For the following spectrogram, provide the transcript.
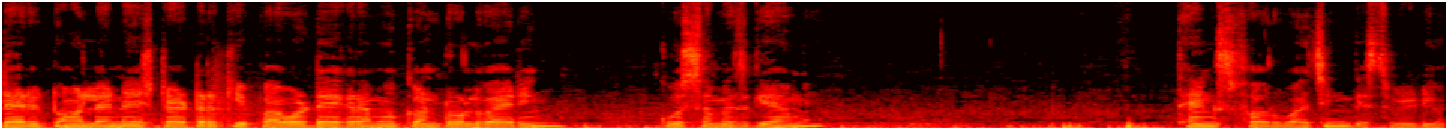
डायरेक्ट ऑनलाइन स्टार्टर की पावर डायग्राम और कंट्रोल वायरिंग को समझ गए होंगे। Thanks for watching this video.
